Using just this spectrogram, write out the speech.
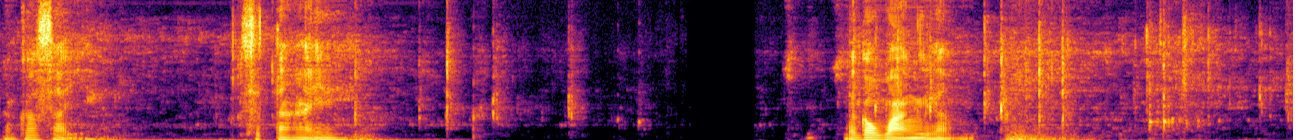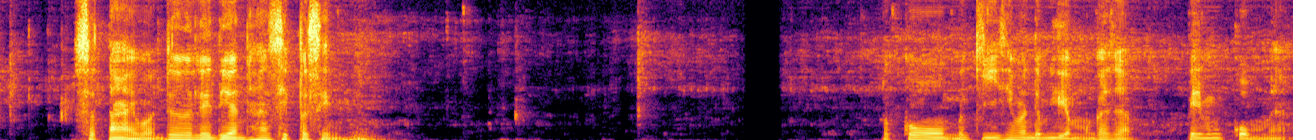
แล้วก็ใส่สไตล์ แล้วก็วางเลยครับ สไตล์วอเดอร์เรเดียนห้าสิบเปอร์เซ็นต์โลโก้เมื่อกี้ที่มันเหลี่ยมๆมันก็จะเป็นวงกลมนะ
